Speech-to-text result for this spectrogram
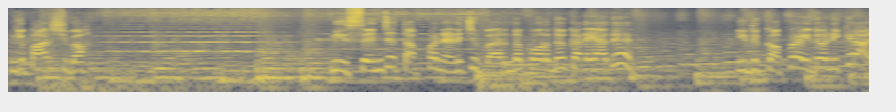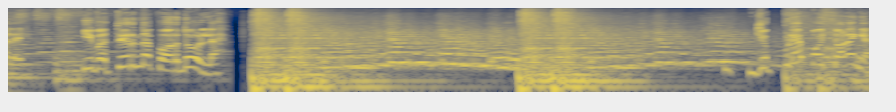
இங்க பாரு சிவா. நீ செஞ்ச தப்ப நினைச்சு வருந்த போறதும் கிடையாது. இதுக்கப்புறம் இதோ நிக்கிறாளே. இவ திருந்த போறதும் இல்ல. எப்படியே போய் தொலைங்க.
